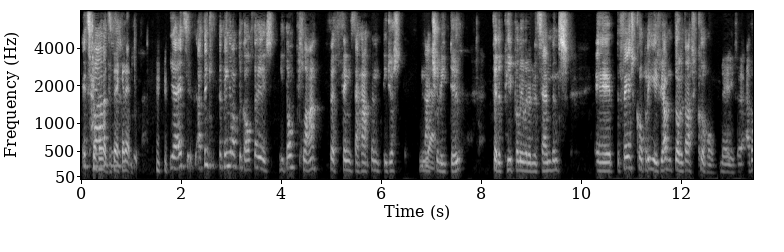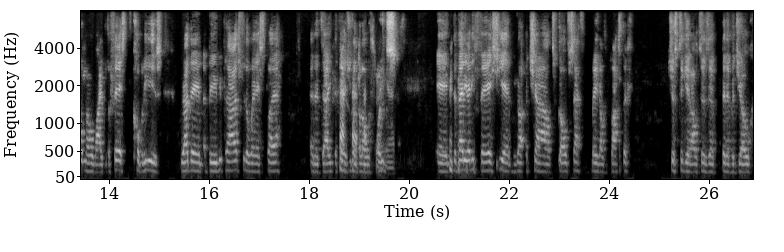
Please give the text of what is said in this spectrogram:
it's hard to pick, it? yeah, it's. I think the thing about the golf day is you don't plan for things to happen; they just naturally yeah. do. For the people who are in attendance, uh, the first couple of years we haven't done the last couple. Really, I don't know why, but the first couple of years we had um, a booby prize for the worst player in the day. The person who got the lowest right, points. Yeah. Uh, the very very first year we got a child's golf set made out of plastic, just to give out as a bit of a joke.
